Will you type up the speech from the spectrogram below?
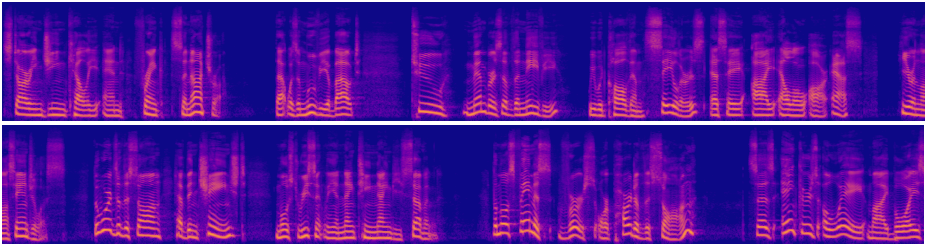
starring Gene Kelly and Frank Sinatra. That was a movie about two members of the Navy. We would call them sailors, S A I L O R S, here in Los Angeles. The words of the song have been changed, most recently in 1997. The most famous verse or part of the song says, Anchors aweigh, my boys,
